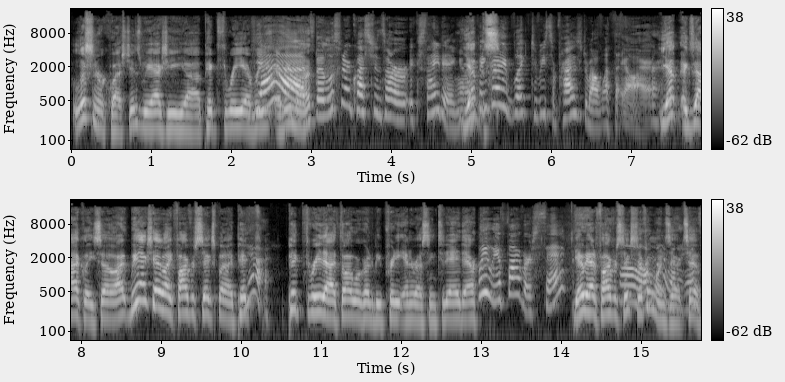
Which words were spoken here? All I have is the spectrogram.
listener questions. We actually uh, pick three every yeah, every month. the listener questions are exciting. And Yep. I think I'd like to be surprised about what they are. Yep, exactly. So I, we actually had like five or six, but I picked Yeah. picked three that I thought were going to be pretty interesting today. There. Wait, we have five or six? Yeah, we had five or six Oh, different ones there too.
